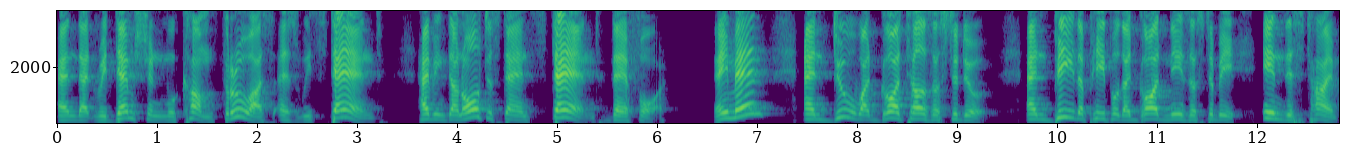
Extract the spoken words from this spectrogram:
and that redemption will come through us as we stand. Having done all to stand, stand therefore. Amen? And do what God tells us to do and be the people that God needs us to be in this time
